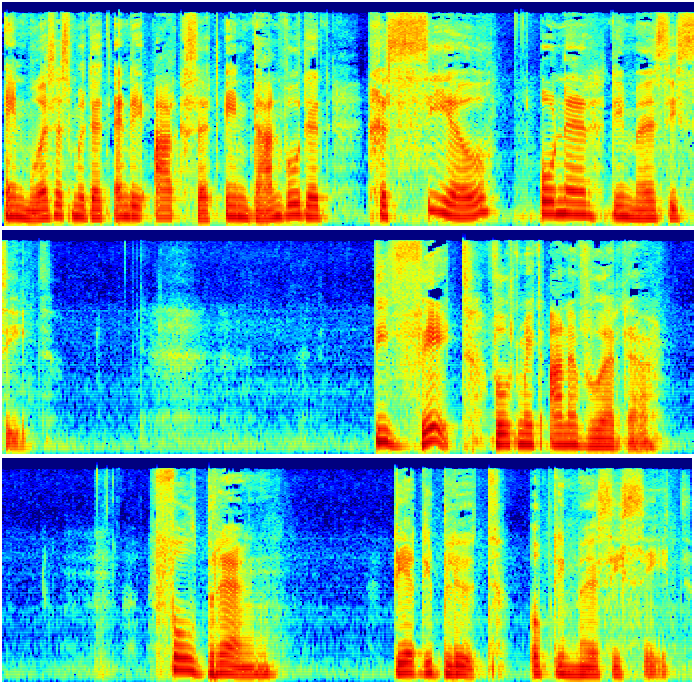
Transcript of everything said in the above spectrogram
en Moses moet dit in die ark sit en dan word dit geseël onder die mercy seat. Die wet word met ander woorde volbring deur die bloed op die mercy seat.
